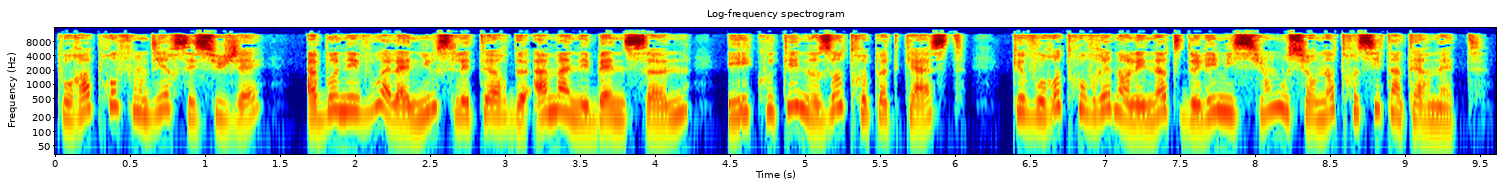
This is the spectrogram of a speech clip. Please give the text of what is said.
Pour approfondir ces sujets, abonnez-vous à la newsletter de Haman et Benson et écoutez nos autres podcasts que vous retrouverez dans les notes de l'émission ou sur notre site internet.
